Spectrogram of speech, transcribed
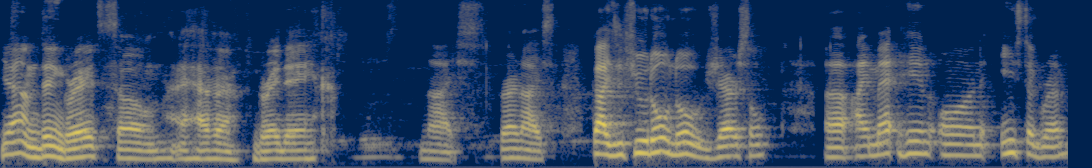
Yeah, I'm doing great. So, I have a great day. Nice, very nice. Guys, if you don't know Gerson, uh, I met him on Instagram,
